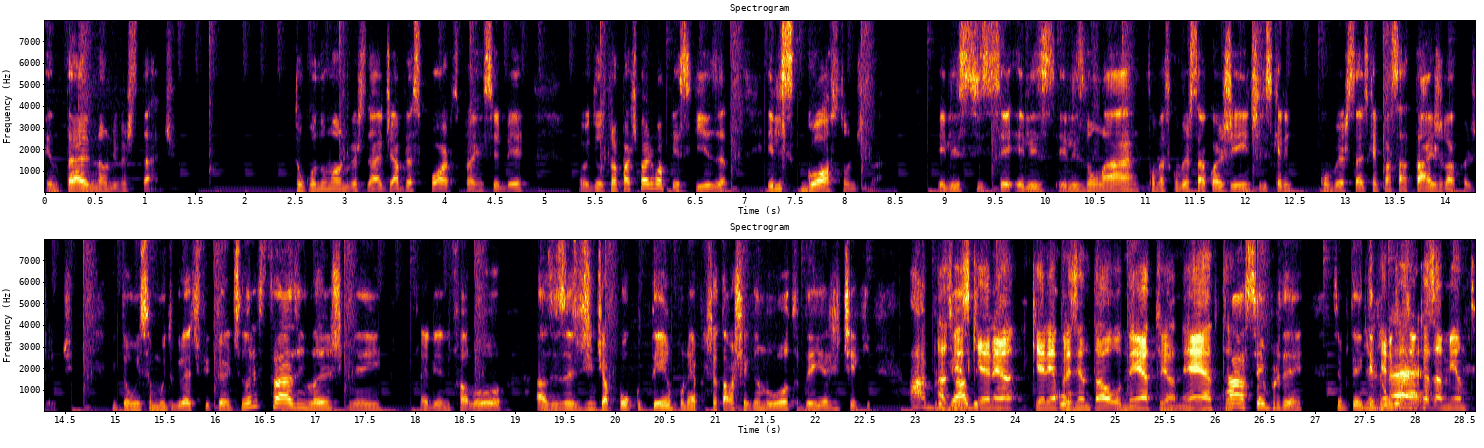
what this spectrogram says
entrar na universidade. Então, quando uma universidade abre as portas para receber o idoso para participar de uma pesquisa, eles gostam de ir lá. Eles, se, eles, eles vão lá, começam a conversar com a gente, eles querem conversar, eles querem passar a tarde lá com a gente. Então isso é muito gratificante. Então eles trazem lanche, que nem a Eliane falou, às vezes a gente tinha pouco tempo, né? Porque já tava chegando outro, daí a gente tinha que. Ah, obrigado. Às vezes querem, querem apresentar o neto e a neta. Ah, sempre tem. Sempre tem. Querem fazer um casamento.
